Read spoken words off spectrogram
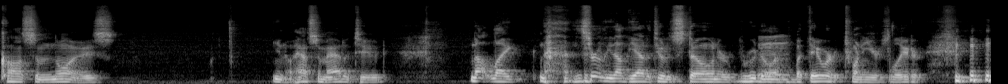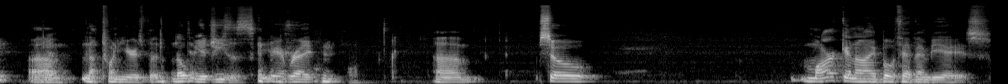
cause some noise. You know, have some attitude. Not like, certainly not the attitude of Stone or Brewdog, but they were 20 years later. um, Not 20 years, but No beer Jesus. yeah, right. Um, so, Mark and I both have MBAs.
